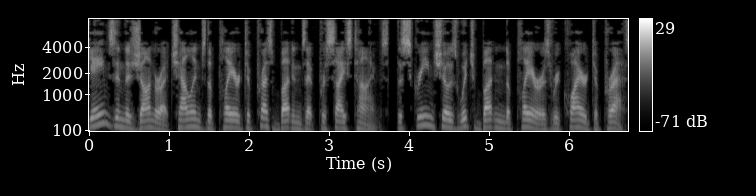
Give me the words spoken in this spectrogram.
Games in the genre challenge the player to press buttons at precise times, the screen shows which button the player is required to press,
